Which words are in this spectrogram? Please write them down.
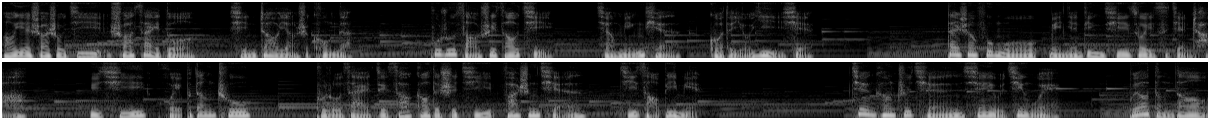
熬夜刷手机刷再多，心照样是空的。不如早睡早起，将明天过得有意义些。带上父母每年定期做一次检查，与其悔不当初，不如在最糟糕的时期发生前及早避免。健康之前先有敬畏，不要等到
